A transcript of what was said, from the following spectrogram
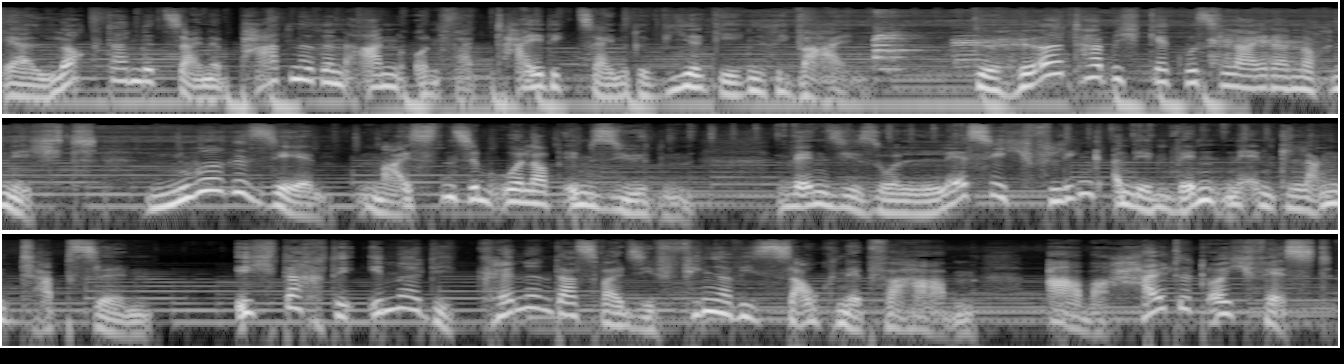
Er lockt damit seine Partnerin an und verteidigt sein Revier gegen Rivalen. Gehört habe ich Geckos leider noch nicht. Nur gesehen, meistens im Urlaub im Süden, wenn sie so lässig flink an den Wänden entlang tapseln. Ich dachte immer, die können das, weil sie Finger wie Saugnäpfe haben. Aber haltet euch fest,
